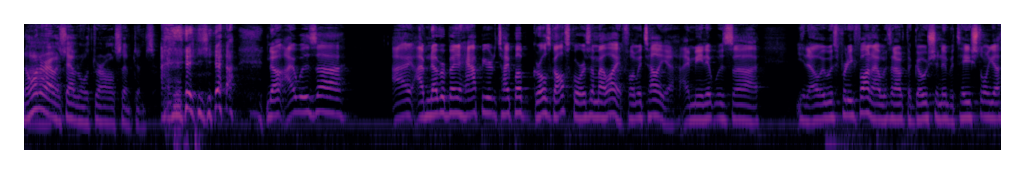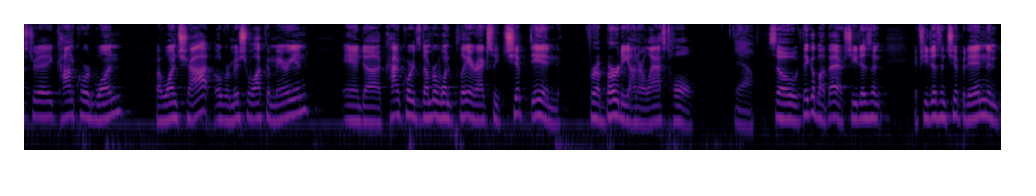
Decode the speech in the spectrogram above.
No wonder I was having withdrawal symptoms. yeah. No, I was uh I I've never been happier to type up girls golf scores in my life, let me tell you. I mean, it was uh you know, it was pretty fun. I was out at the Goshen Invitational yesterday. Concord won by one shot over Mishawaka Marian, and uh, Concord's number one player actually chipped in for a birdie on her last hole. Yeah. So think about that. If she doesn't, if she doesn't chip it in and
